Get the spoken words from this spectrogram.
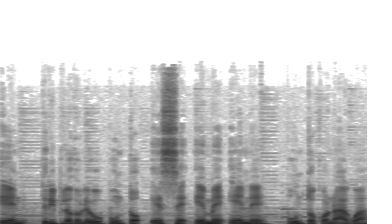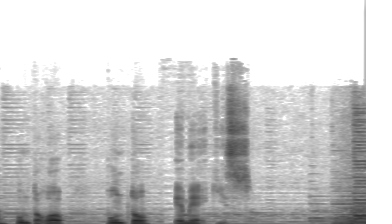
en www.smn.conagua.gov.mx. oh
